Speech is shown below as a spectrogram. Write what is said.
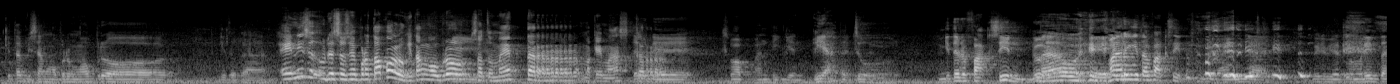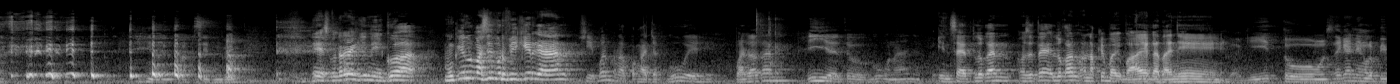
Kita bisa ngobrol-ngobrol gitu kan. Eh ini udah selesai protokol loh, kita ngobrol Iya. satu meter, pakai masker. udah swab antigen. Iya betul. Kita udah vaksin. Duh. Nah. Mari kita vaksin. Gue biar pemerintah. vaksin gue. Eh sebenarnya gini, gua mungkin lu pasti berpikir kan, si Ivan kenapa ngajak gue? Padahal kan Iya tuh, gue mau nanya tuh. insight lu kan, maksudnya lu kan anaknya baik-baik katanya. Enggak gitu. Maksudnya kan yang lebih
